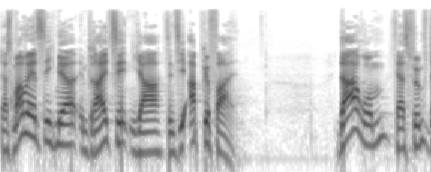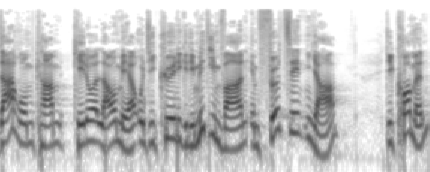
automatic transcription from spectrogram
das machen wir jetzt nicht mehr. Im 13. Jahr sind sie abgefallen. Darum, Vers 5, darum kam Kedor Laomer und die Könige, die mit ihm waren, im 14. Jahr, die kommen,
